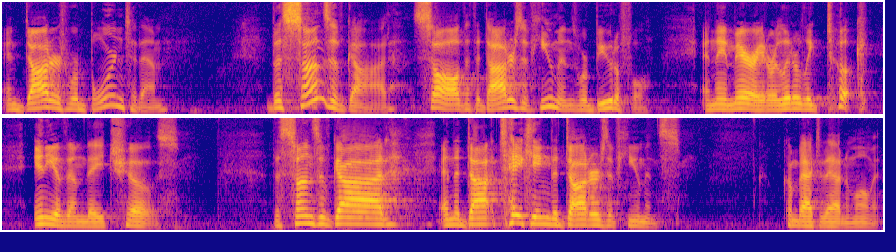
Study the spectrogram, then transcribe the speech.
and daughters were born to them, the sons of God saw that the daughters of humans were beautiful, and they married, or literally took, any of them they chose. The sons of God and the da- taking the daughters of humans. Come back to that in a moment.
